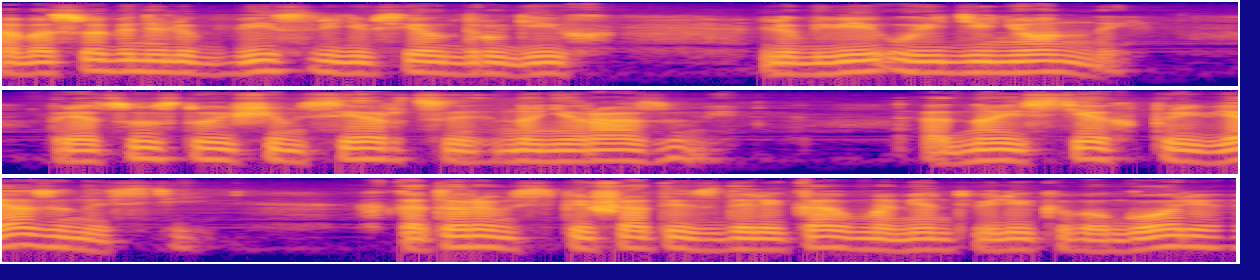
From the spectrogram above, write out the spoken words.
об особенной любви среди всех других, любви уединенной, при отсутствующем сердце, но не разуме, одной из тех привязанностей, к которым спешат издалека в момент великого горя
